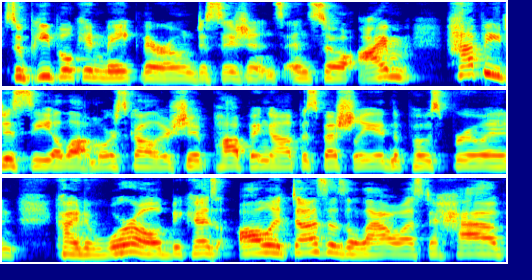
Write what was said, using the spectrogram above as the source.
so people can make their own decisions. And so I'm happy to see a lot more scholarship popping up, especially in the post Bruen kind of world, because all it does is allow us to have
